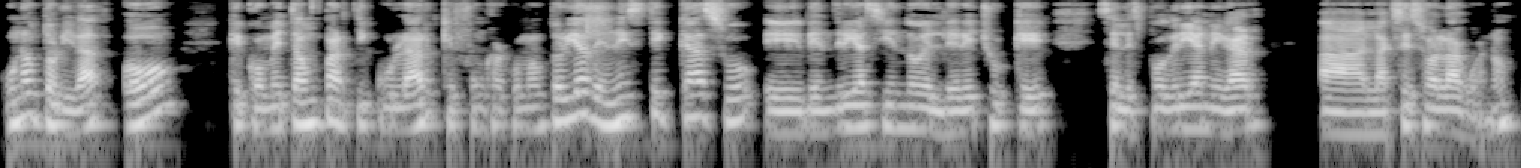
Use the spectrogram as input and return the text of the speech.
una autoridad o que cometa un particular que funja como autoridad. En este caso, eh, vendría siendo el derecho que se les podría negar al acceso al agua, ¿no?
